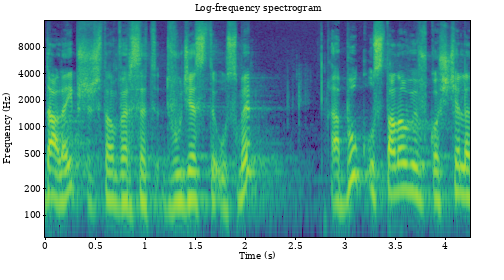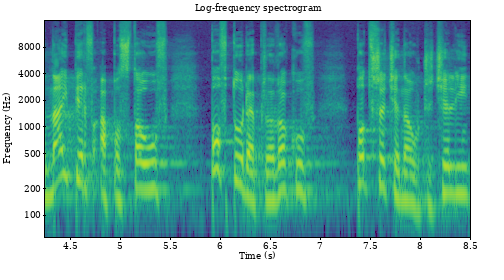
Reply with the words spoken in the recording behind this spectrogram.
dalej, przeczytam werset 28. A Bóg ustanowił w Kościele najpierw apostołów, powtórę proroków, po trzecie nauczycieli,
